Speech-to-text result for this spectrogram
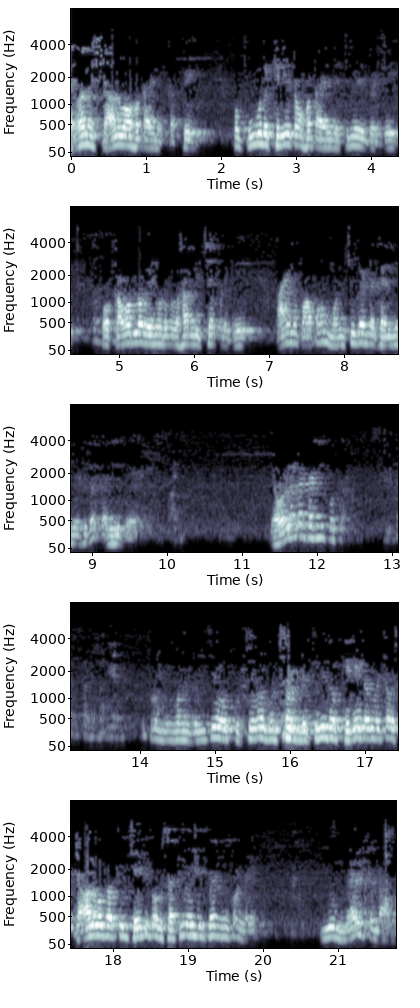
ఎర్రని శాలువా ఒకటి ఆయన కప్పి ఓ పువ్వుల కిరీటం ఒకటి ఆయన నెత్తి మీద పెట్టి ఓ కవర్లో వేణుడు నూట పదహారులు ఇచ్చేప్పటికీ ఆయన పాపం మంచుగడ్డ కరిగినట్టుగా కరిగిపోయాడు. ఎవరైనా కరిగిపోతారు ఇప్పుడు మిమ్మల్ని పిలిచి ఒక కుర్చీలో కూర్చోండి నెత్తి మీద ఒక కిరీటం పెట్టి ఒక శాలువ కప్పి చేతికి ఒక సర్టిఫికేట్ ఇచ్చారనుకోండి యూ మెల్ట్ డౌన్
